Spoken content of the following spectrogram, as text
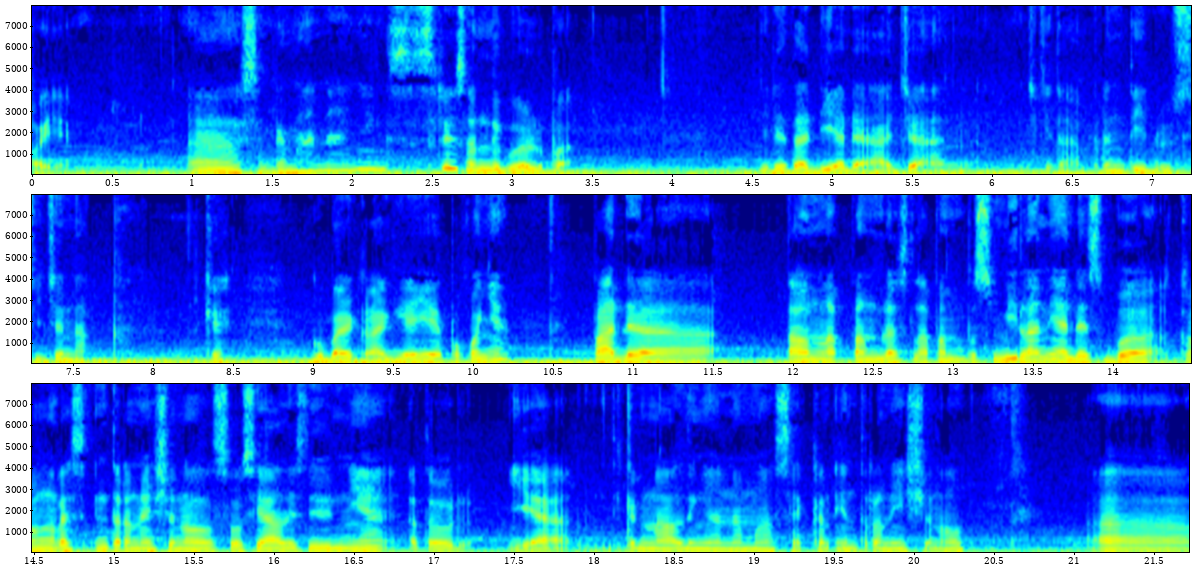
Oh iya. Uh, sampai mana anjing? Seriusan gue lupa. Jadi tadi ada ajaan. Kita berhenti dulu sejenak. Oke okay. gue balik lagi aja pokoknya pada tahun 1889 nih ada sebuah kongres internasional sosialis di dunia atau ya dikenal dengan nama Second International uh,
